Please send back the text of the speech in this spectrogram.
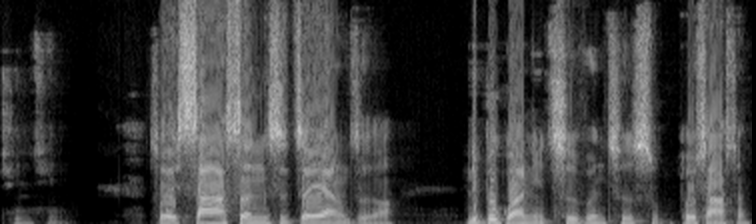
清净。所以杀生是这样子哦，你不管你吃荤吃素都杀生。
